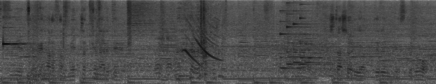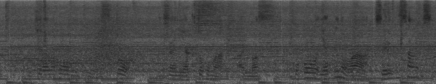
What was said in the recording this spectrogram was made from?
すげえ上原さんめっちゃ手慣れてる。下処理やってるんですけどこちらの方に行きますと実際に焼くとこがあります。ここを焼くのはセルフサービスに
